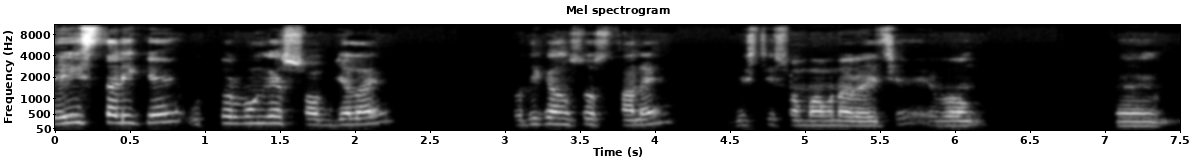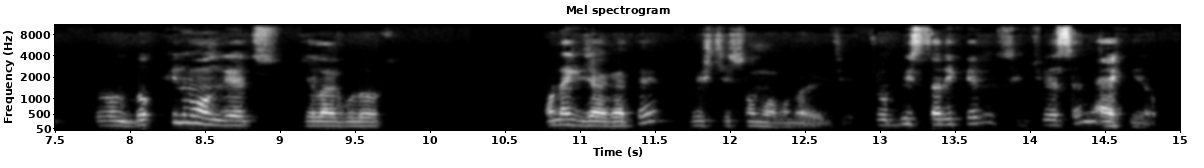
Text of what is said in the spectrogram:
তেইশ তারিখে উত্তরবঙ্গের সব জেলায় অধিকাংশ স্থানে বৃষ্টির সম্ভাবনা রয়েছে এবং এবং দক্ষিণবঙ্গের জেলাগুলোর অনেক জায়গাতে বৃষ্টির সম্ভাবনা রয়েছে। চব্বিশ তারিখের সিচুয়েশন একই রকম।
